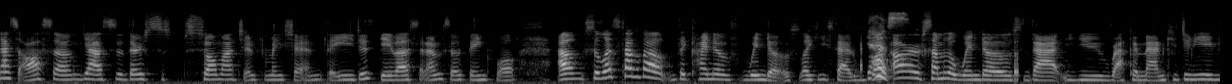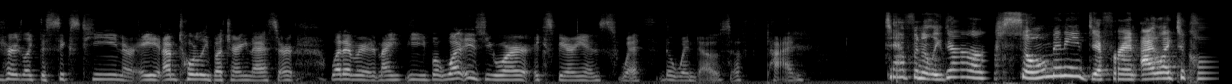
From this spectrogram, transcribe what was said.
That's awesome. Yeah, so there's so much information that you just gave us, and I'm so thankful. Um, so let's talk about the kind of windows, like you said. Yes. What are some of the windows that you recommend? Because you've heard like the 16 or 8. I'm totally butchering this, or whatever it might be. But what is your experience with the windows of time? Definitely, there are so many different. I like to call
